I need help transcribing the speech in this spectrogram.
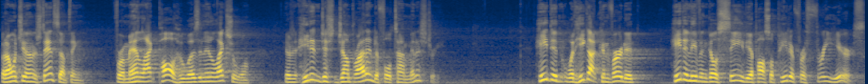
But I want you to understand something. For a man like Paul, who was an intellectual, he didn't just jump right into full time ministry. He didn't, when he got converted, he didn't even go see the Apostle Peter for three years.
